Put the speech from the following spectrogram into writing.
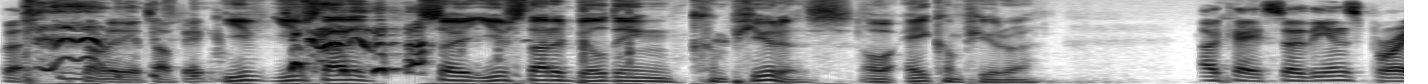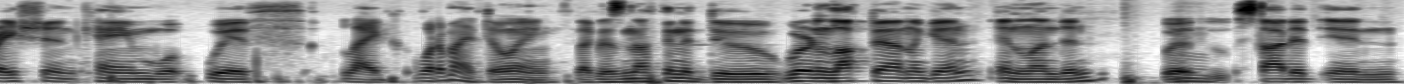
but it's not really a topic. You've, you've started, so you've started building computers or a computer. Okay, so the inspiration came w- with like, what am I doing? Like, there's nothing to do. We're in lockdown again in London. We started in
